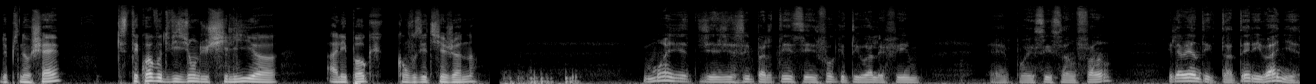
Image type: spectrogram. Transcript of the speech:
de Pinochet. C'était quoi votre vision du Chili euh, à l'époque, quand vous étiez jeune? Moi, je, je- suis parti, il faut que tu vois le film euh, Poésie sans fin. Il avait un dictateur, Ibáñez.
